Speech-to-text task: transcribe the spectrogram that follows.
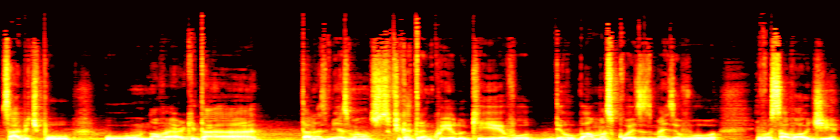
sabe? Tipo, o Nova York tá tá nas minhas mãos. Fica tranquilo que eu vou derrubar umas coisas, mas eu vou eu vou salvar o dia.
